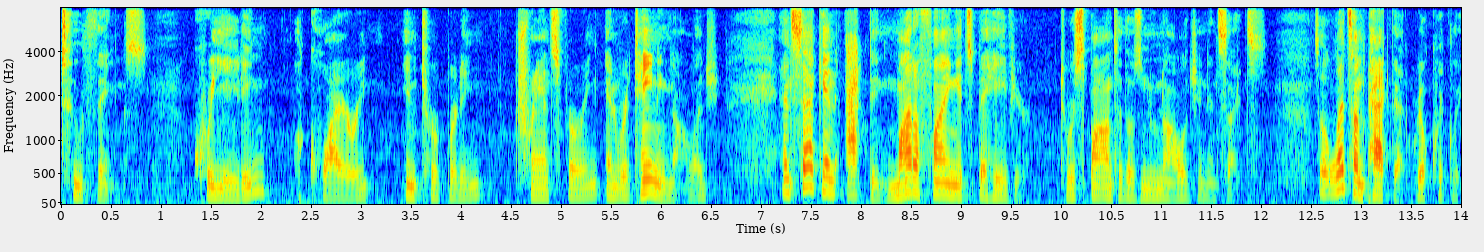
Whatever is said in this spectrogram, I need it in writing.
two things, creating, acquiring, interpreting, transferring, and retaining knowledge. And second, acting, modifying its behavior to respond to those new knowledge and insights. So let's unpack that real quickly.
